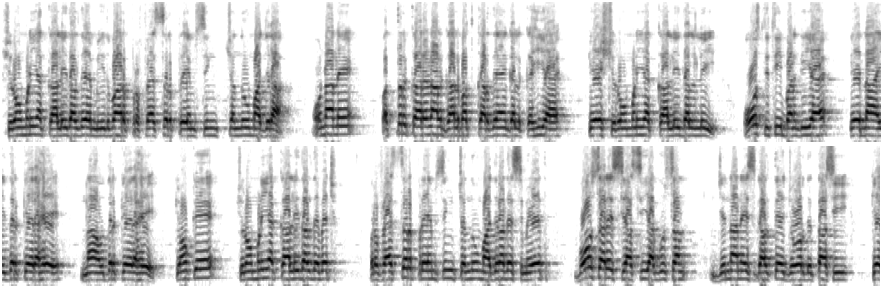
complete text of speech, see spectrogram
ਸ਼੍ਰੋਮਣੀ ਅਕਾਲੀ ਦਲ ਦੇ ਉਮੀਦਵਾਰ ਪ੍ਰੋਫੈਸਰ ਪ੍ਰੇਮ ਸਿੰਘ ਚੰਦੂ ਮਾਜਰਾ। ਉਹਨਾਂ ਨੇ ਪੱਤਰਕਾਰਾਂ ਨਾਲ ਗੱਲਬਾਤ ਕਰਦਿਆਂ ਇਹ ਗੱਲ ਕਹੀ ਹੈ ਕਿ ਸ਼੍ਰੋਮਣੀ ਅਕਾਲੀ ਦਲ ਲਈ ਉਹ ਸਥਿਤੀ ਬਣ ਗਈ ਹੈ ਕਿ ਨਾ ਇਧਰ ਕੇ ਰਹੇ, ਨਾ ਉਧਰ ਕੇ ਰਹੇ। ਕਿਉਂਕਿ ਸ਼੍ਰੋਮਣੀ ਅਕਾਲੀ ਦਲ ਦੇ ਵਿੱਚ ਪ੍ਰੋਫੈਸਰ ਪ੍ਰੇਮ ਸਿੰਘ ਚੰਦੂ ਮਾਜਰਾ ਦੇ ਸਮੇਤ ਬਹੁਤ ਸਾਰੇ ਸਿਆਸੀ ਆਗੂ ਸਨ, ਜਿਨ੍ਹਾਂ ਨੇ ਇਸ ਗੱਲ ਤੇ ਜ਼ੋਰ ਦਿੱਤਾ ਸੀ ਕਿ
